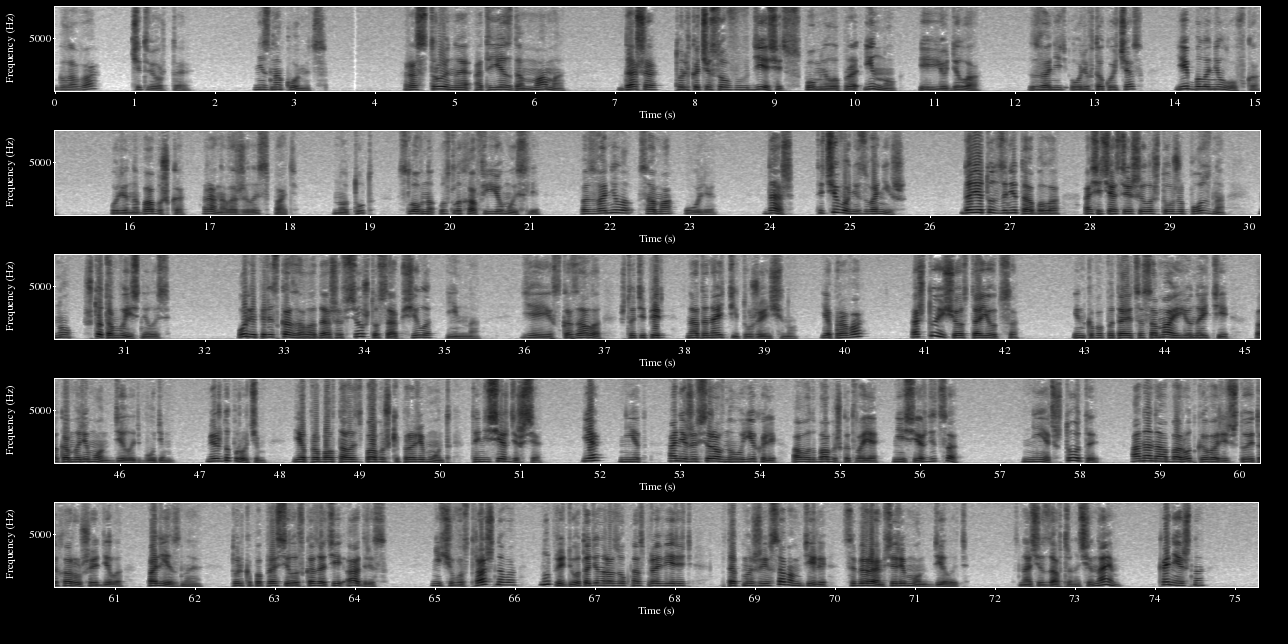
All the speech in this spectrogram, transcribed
Глава четвертая. Незнакомец. Расстроенная отъездом мама, Даша только часов в десять вспомнила про Инну и ее дела. Звонить Оле в такой час ей было неловко. Олина бабушка рано ложилась спать. Но тут, словно услыхав ее мысли, позвонила сама Оля. «Даш, ты чего не звонишь?» «Да я тут занята была, а сейчас решила, что уже поздно, ну, что там выяснилось? Оля пересказала даже все, что сообщила Инна. Я ей сказала, что теперь надо найти ту женщину. Я права? А что еще остается? Инка попытается сама ее найти, пока мы ремонт делать будем. Между прочим, я проболталась бабушке про ремонт. Ты не сердишься? Я? Нет. Они же все равно уехали, а вот бабушка твоя не сердится? Нет, что ты? Она, наоборот, говорит, что это хорошее дело, полезное. Только попросила сказать ей адрес. Ничего страшного, ну, придет один разок нас проверить. Так мы же и в самом деле собираемся ремонт делать. Значит, завтра начинаем? Конечно.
